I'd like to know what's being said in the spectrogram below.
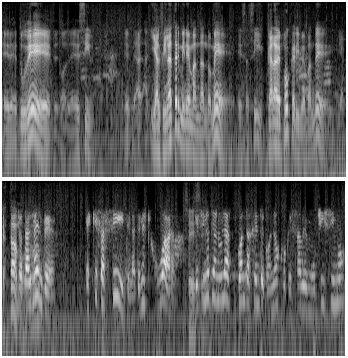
eh, dudé, es decir, eh, y al final terminé mandándome, es así, cara de póker y me mandé, y acá estamos. Totalmente. Es que es así, te la tenés que jugar. porque si no te anulas, ¿cuánta gente conozco que sabe muchísimo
